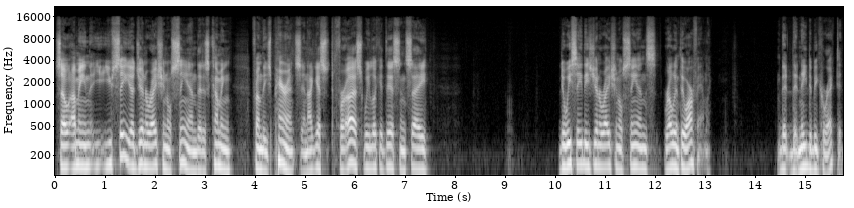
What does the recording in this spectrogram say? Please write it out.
So, I mean, you see a generational sin that is coming from these parents. And I guess for us, we look at this and say, do we see these generational sins rolling through our family that, that need to be corrected?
